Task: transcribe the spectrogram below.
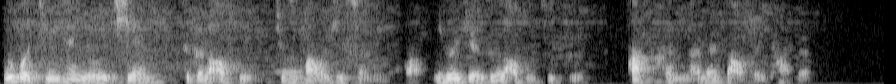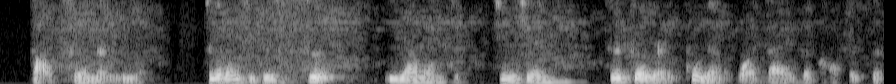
如果今天有一天这个老虎就是放回去生，你会觉得这个老虎其实它很难再找回它的找吃的能力，这个东西就是一样东西，今天。这个人不能活在一个恐惧症，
